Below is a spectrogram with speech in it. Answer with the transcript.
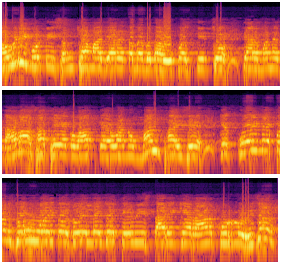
આવડી મોટી સંખ્યામાં જ્યારે તમે બધા ઉપસ્થિત છો, ત્યારે મને દાવા સાથે એક વાત કહેવાનું મન થાય છે કે કોઈને પણ જોવું હોય તો જોઈ લેજો. ત્રેવીસ તારીખે રાણપુરનું રિઝલ્ટ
